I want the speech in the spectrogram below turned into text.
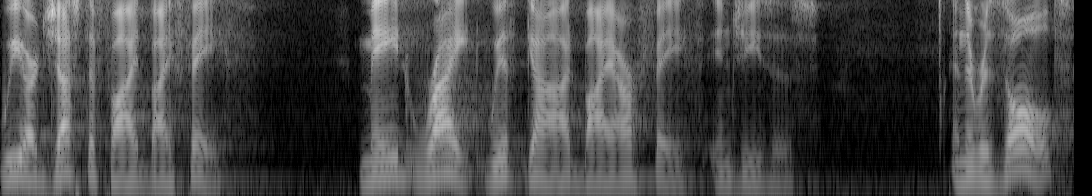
We are justified by faith, made right with God by our faith in Jesus. And the result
